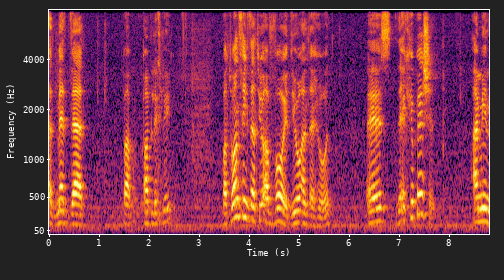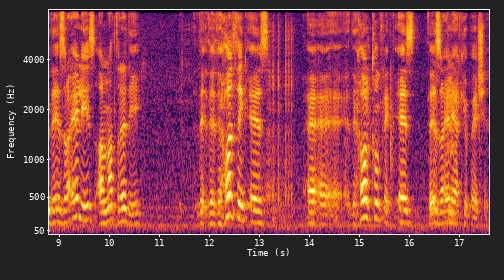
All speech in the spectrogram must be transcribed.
admit that pub- publicly. But one thing that you avoid, you and Ehud, is the occupation. I mean, the Israelis are not ready. The, the, whole thing is, uh, uh, the whole conflict is the Israeli occupation.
